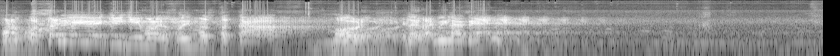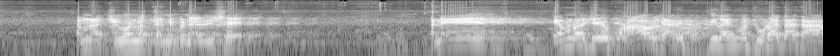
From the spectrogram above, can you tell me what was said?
પણ વતન વિવેકી જે મળે સોઈ મસ્તકા મોડ. એટલે રમીલા બેન, એમના જીવનને ધન્ય બનાવ્યું છે. અને એમનો જે ભાવ જ્યારે ભક્તિ લાઈનમાં જોડાતા હતા,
